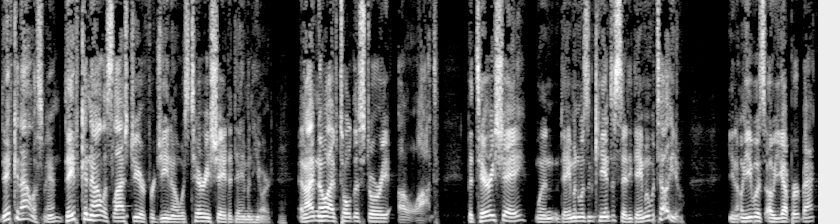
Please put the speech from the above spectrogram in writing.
Dave Canales, man. Dave Canales last year for Geno was Terry Shea to Damon Huard. Hmm. And I know I've told this story a lot. But Terry Shea, when Damon was in Kansas City, Damon would tell you, you know, he was, oh, you got Bert back?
